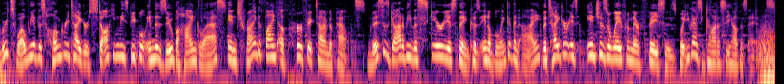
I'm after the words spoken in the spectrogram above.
Number 12, we have this hungry tiger stalking these people in the zoo behind glass and trying to find a perfect time to pounce. This has got to be the scariest thing because in a blink of an eye, the tiger is inches away from their faces, but you guys gotta see how this ends.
